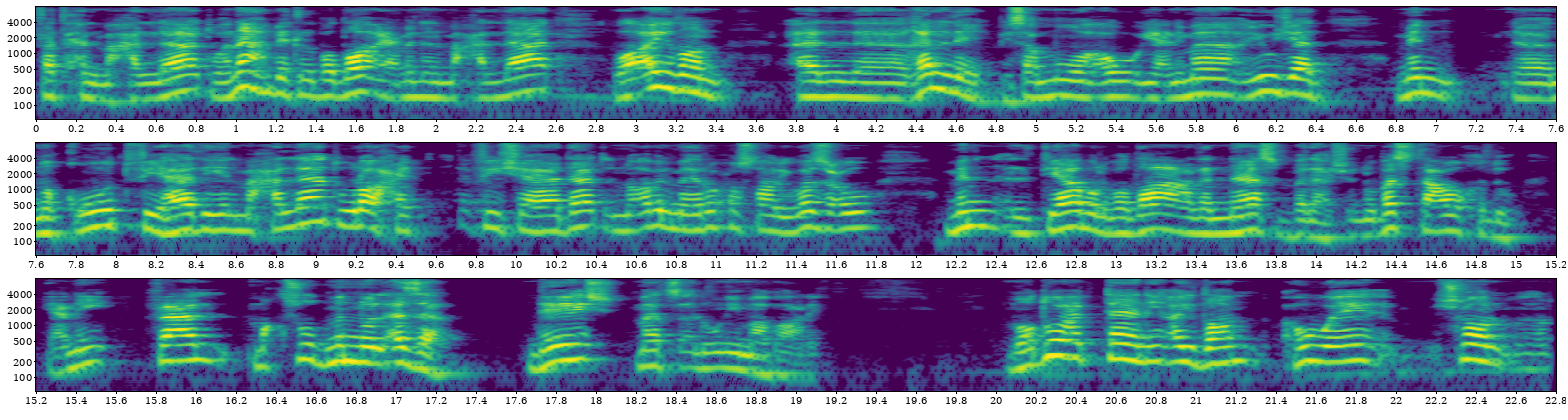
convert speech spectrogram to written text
فتح المحلات ونهبت البضائع من المحلات وأيضا الغلة بسموها أو يعني ما يوجد من آه، نقود في هذه المحلات وراحت. في شهادات إنه قبل ما يروحوا صاروا يوزعوا من التياب البضاعة على الناس ببلاش إنه بس تعوا خذوا يعني فعل مقصود منه الأذى. ليش؟ ما تسألوني ما بعرف. الموضوع الثاني أيضا هو شلون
